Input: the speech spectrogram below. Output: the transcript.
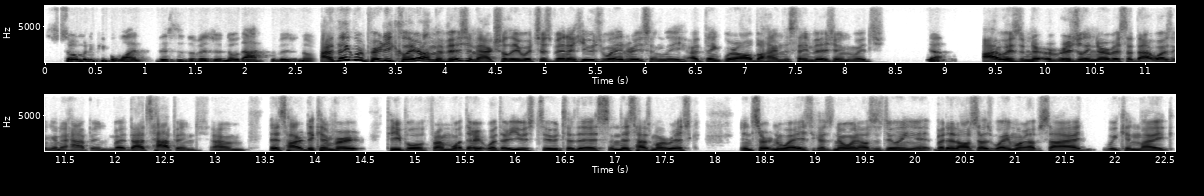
so many people want this is the vision. No, that's the vision. No. I think we're pretty clear on the vision actually, which has been a huge win recently. I think we're all behind the same vision, which yeah. I was ner- originally nervous that that wasn't going to happen, but that's happened. Um, it's hard to convert people from what they're what they're used to to this, and this has more risk in certain ways because no one else is doing it. But it also has way more upside. We can like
